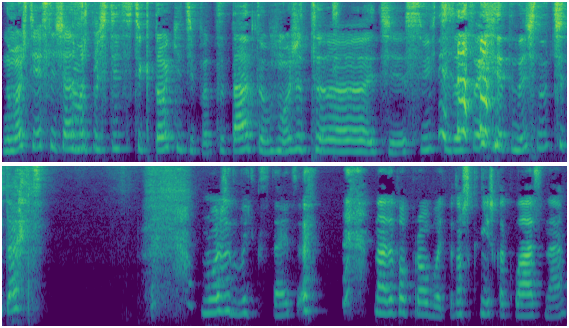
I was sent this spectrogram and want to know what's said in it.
Ну, может, если сейчас ну, запустить в ТикТоке, типа, цитату, может, э, эти Свифти заценят и начнут читать. Может быть, кстати. Надо попробовать, потому что книжка классная.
